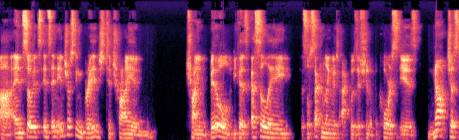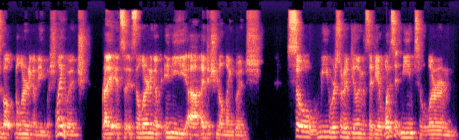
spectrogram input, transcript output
Uh, and so it's it's an interesting bridge to try and try and build because SLA, so second language acquisition, of course, is not just about the learning of the English language, right? It's it's the learning of any uh, additional language. So we were sort of dealing with this idea: what does it mean to learn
